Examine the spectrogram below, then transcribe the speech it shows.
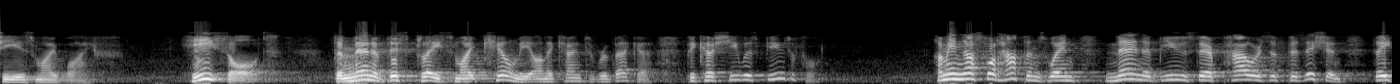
She is my wife. He thought the men of this place might kill me on account of Rebekah because she was beautiful. I mean, that's what happens when men abuse their powers of position. They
